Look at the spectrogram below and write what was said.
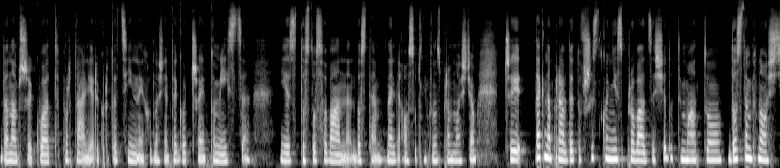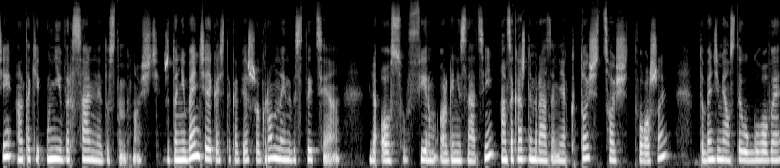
do na przykład portali rekrutacyjnych odnośnie tego, czy to miejsce jest dostosowane, dostępne dla osób z niepełnosprawnością, czy tak naprawdę to wszystko nie sprowadza się do tematu dostępności, ale takiej uniwersalnej dostępności. Że to nie będzie jakaś taka, wiesz, ogromna inwestycja dla osób, firm, organizacji, a za każdym razem, jak ktoś coś tworzy, to będzie miał z tyłu głowy,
